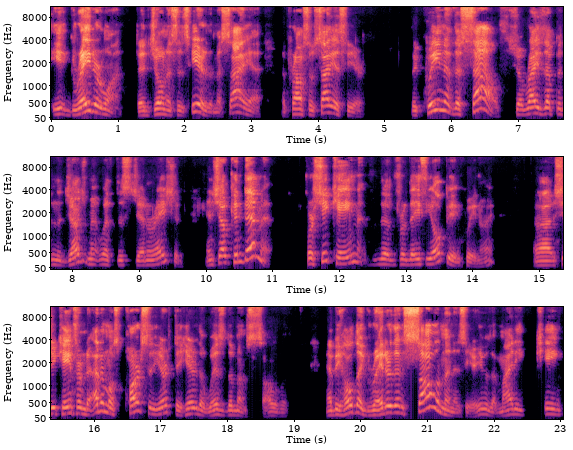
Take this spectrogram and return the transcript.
a greater one than Jonas is here, the Messiah, the prophet Messiah is here. The queen of the south shall rise up in the judgment with this generation and shall condemn it. For she came the, for the Ethiopian queen, right? Uh, she came from the uttermost parts of the earth to hear the wisdom of Solomon. And behold, a greater than Solomon is here. He was a mighty king,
